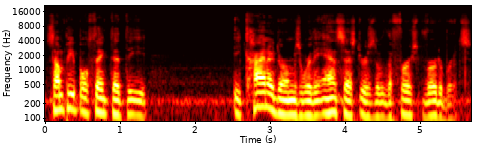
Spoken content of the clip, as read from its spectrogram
some people think that the echinoderms were the ancestors of the first vertebrates.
